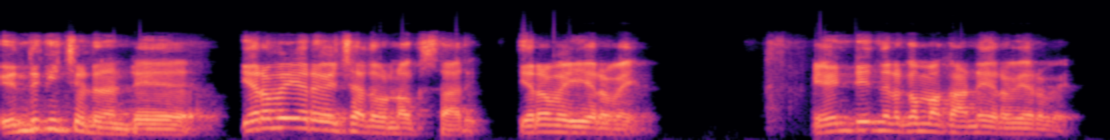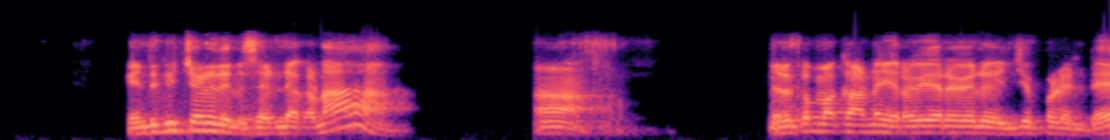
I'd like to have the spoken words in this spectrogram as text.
ఎందుకు ఇచ్చాడంటే ఇరవై ఇరవై చదవండి ఒకసారి. ఇరవై ఇరవై. ఏంటి నిలకమ్మ కాండ ఇరవై ఇరవై? ఎందుకు ఇచ్చాడో తెలుసండి అక్కడ? ఆ. నిలకమ్మ కాండ ఇరవై ఇరవైలో ఏం చెప్పాడంటే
